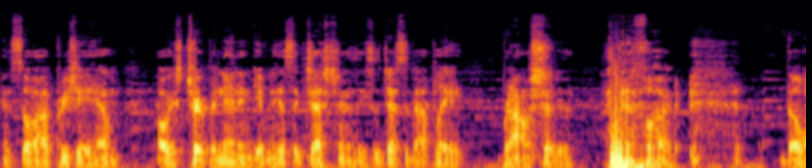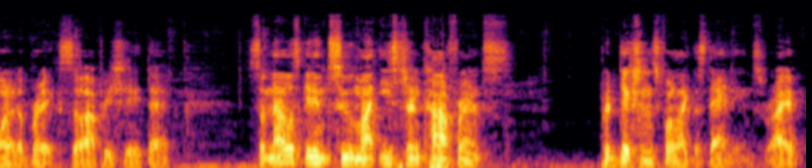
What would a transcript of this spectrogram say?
And so I appreciate him always chirping in and giving his suggestions. He suggested I play Brown Sugar for the one of the breaks. So I appreciate that. So now let's get into my Eastern Conference predictions for like the standings, right?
